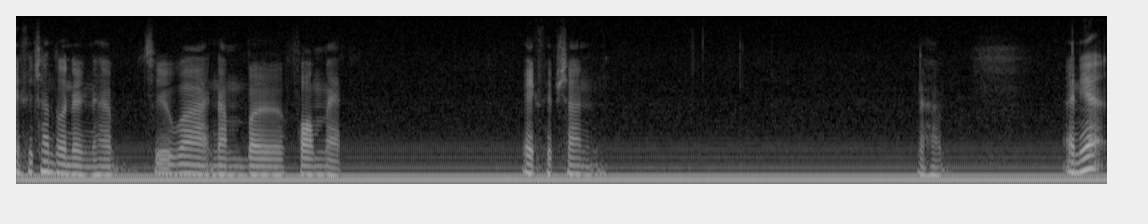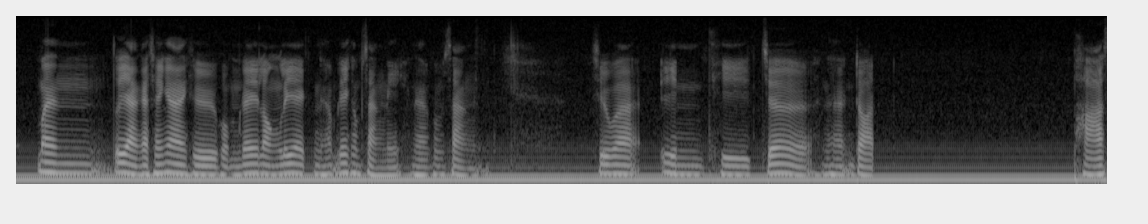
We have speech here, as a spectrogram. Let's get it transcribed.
exception ตัวหนึ่งนะครับ ชื่อว่า number format exception นะครับ อันเนี้ยมันตัวอย่างการใช้งานคือผมได้ลองเรียกนะครับ เรียกคำสั่งนี้นะครับคำสั่ง ชื่อว่า integer นะฮะ dot pass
